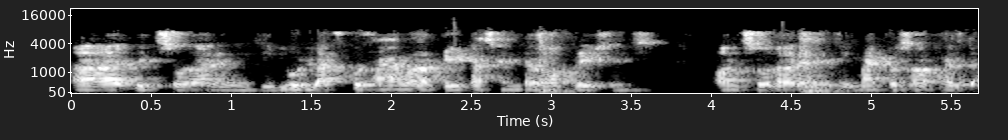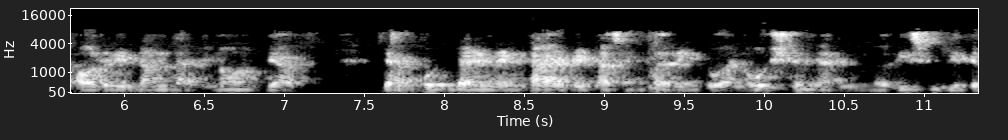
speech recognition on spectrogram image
uh, with solar energy. We would love to have our data center operations on solar energy. Microsoft has already done that. You know, they have they have put an entire data center into an ocean, and recently they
